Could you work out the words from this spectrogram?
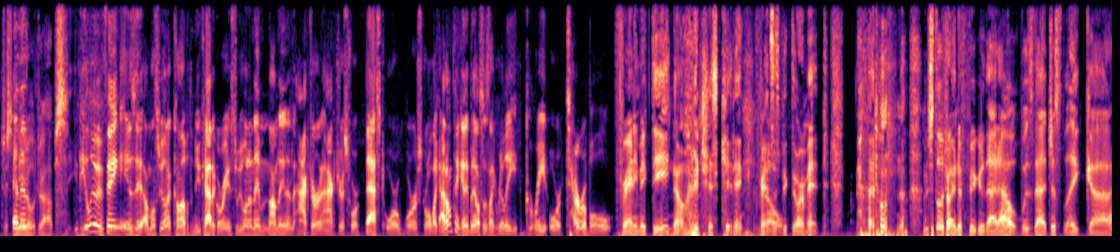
Just And then- needle drops. The only other thing is, that, unless we want to come up with a new category, is do we want to name, nominate an actor or an actress for best or worst role? Like, I don't think anybody else is like really great or terrible. Franny McD? No, just kidding. Frances No. McDormand. I don't know. I'm still trying to figure that out. Was that just like, uh,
